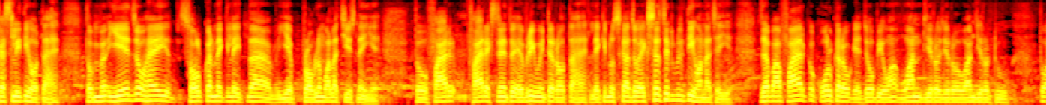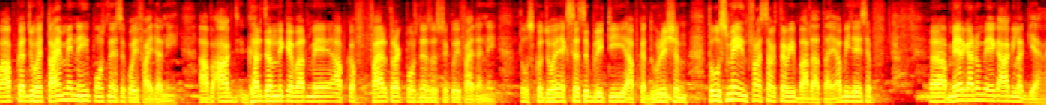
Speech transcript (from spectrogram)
फैसिलिटी होता है। तो ये जो है सॉल्व करने के लिए इतना ये प्रॉब्लम वाला चीज़ नहीं है। तो फायर फायर एक्सीडेंट तो एवरी विंटर होता है, लेकिन उसका जो एक्सेसिबिलिटी होना चाहिए। जब आप फायर को कॉल करोगे, जो भी one zero zero one zero two तो आपका जो है टाइम में नहीं पहुँचने से कोई फ़ायदा नहीं। आप आग, घर जलने के बाद में आपका फायर ट्रक पहुँचने से उससे कोई फ़ायदा नहीं। तो उसको जो है एक्सेसिबिलिटी आपका ड्यूरेशन तो उसमें इंफ्रास्ट्रक्चर की बात आता है। अभी जैसे मेयर गार्डन में एक आग लग गया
